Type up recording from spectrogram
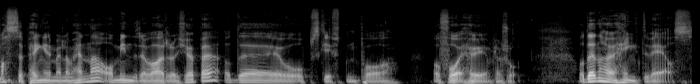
masse penger mellom hendene og mindre varer å kjøpe. Og det er jo oppskriften på å få høy inflasjon. Og den har jo hengt ved oss.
